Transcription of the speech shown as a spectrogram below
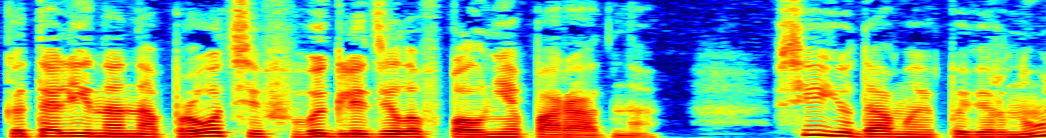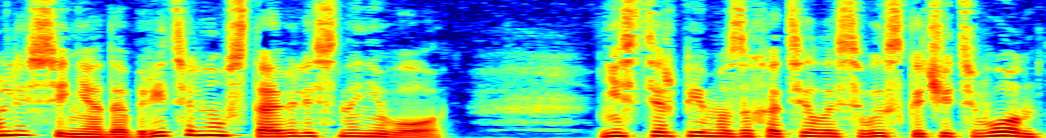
Каталина, напротив, выглядела вполне парадно. Все ее дамы повернулись и неодобрительно уставились на него. Нестерпимо захотелось выскочить вон,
